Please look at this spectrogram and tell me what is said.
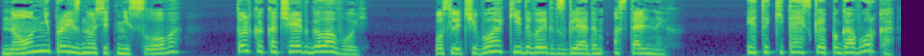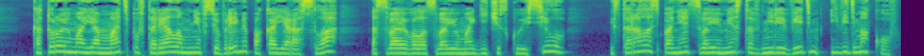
Но он не произносит ни слова, только качает головой, после чего окидывает взглядом остальных. Это китайская поговорка, которую моя мать повторяла мне все время, пока я росла, осваивала свою магическую силу и старалась понять свое место в мире ведьм и ведьмаков.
